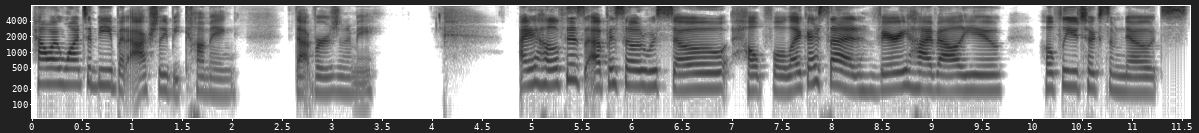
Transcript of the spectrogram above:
how I want to be, but actually becoming that version of me. I hope this episode was so helpful. Like I said, very high value. Hopefully, you took some notes.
